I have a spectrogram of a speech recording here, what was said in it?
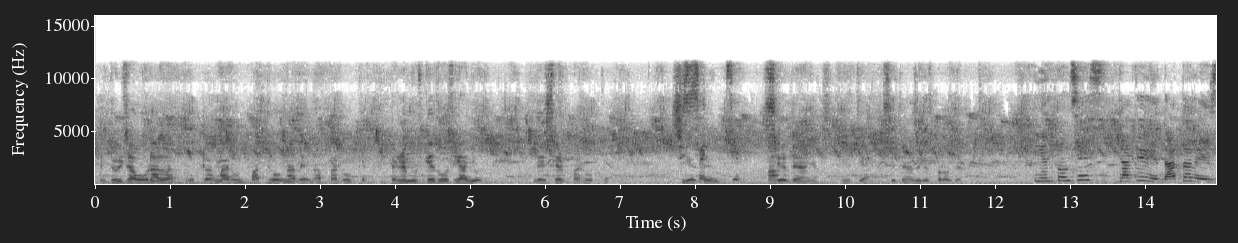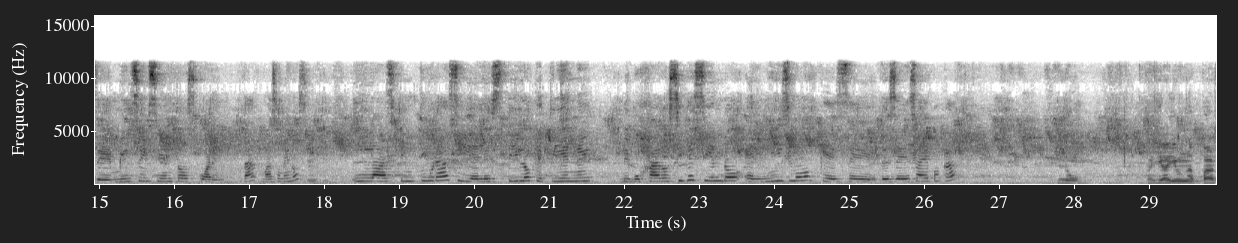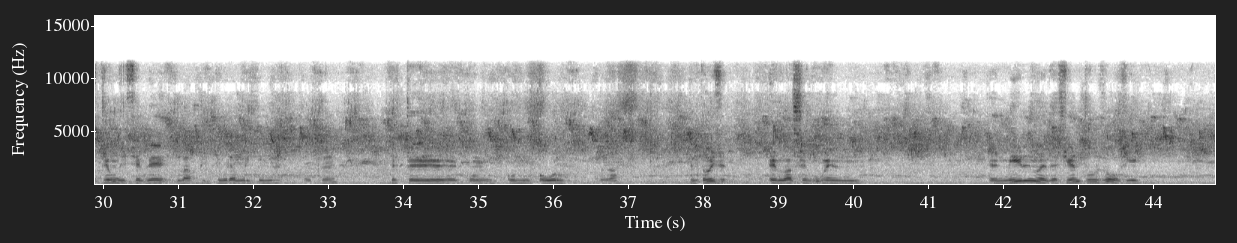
Entonces ahora la proclamaron patrona de la parroquia. Tenemos que 12 años de ser parroquia. Siete. Sí, sí. Ah, Siete años. siete años. Siete años de que es parroquia. Y entonces, ya que data desde 1640, más o menos, las pinturas y el estilo que tiene dibujado sigue siendo el mismo que se desde esa época. No. Allí hay una parte donde se ve la pintura original, este, con, con oro, ¿verdad? Entonces, en, la, en, en 1912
